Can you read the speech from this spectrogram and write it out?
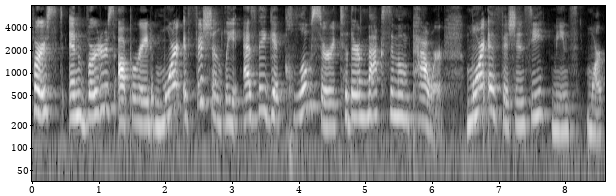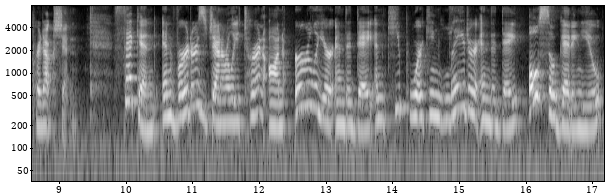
First, inverters operate more efficiently as they get closer to their maximum power. More efficiency means more production. Second, inverters generally turn on earlier in the day and keep working later in the day, also getting you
